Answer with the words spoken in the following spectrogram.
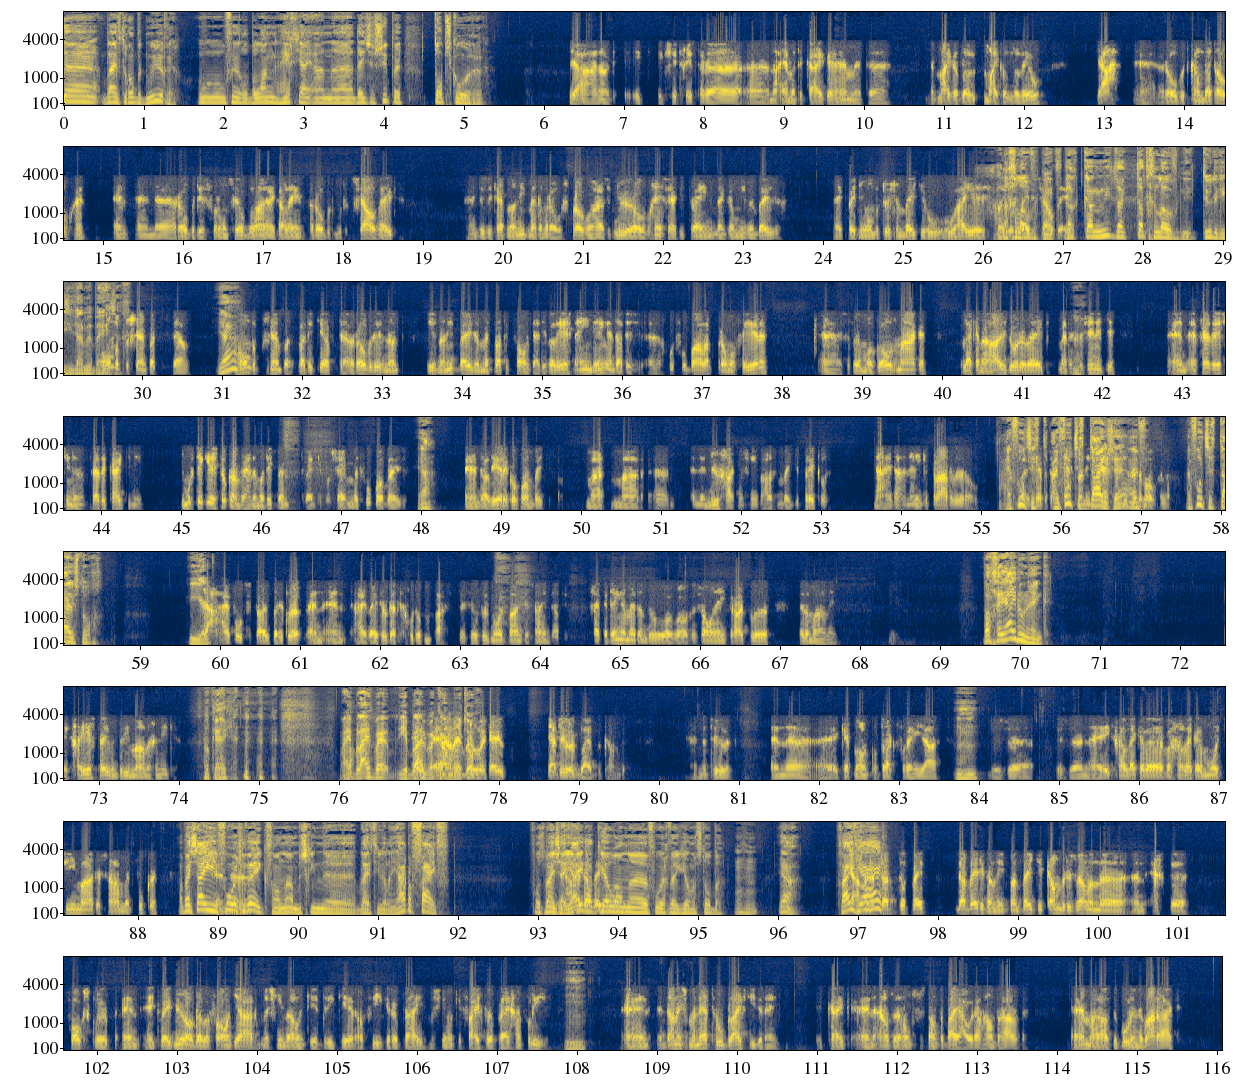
blijft Robert Muren? Hoe, hoeveel belang hecht jij aan deze super topscorer? Ja, nou, ik, ik, ik zit gisteren naar Emmen te kijken hè, met, met Michael, de, Michael de Leeuw. Ja, Robert kan dat ook. Hè? En, en eh, Robert is voor ons heel belangrijk. Alleen Robert moet het zelf weten. Hè, dus ik heb nog niet met hem erover gesproken. Maar als ik nu erover begin, zegt hij trainen, ben ik helemaal niet mee bezig. Ik weet nu ondertussen een beetje hoe, hoe hij is. Ah, dat geloof ik niet. Dat, kan niet dat, dat geloof ik niet. Tuurlijk is hij daarmee bezig. 100% wat ik vertel. Ja? 100% wat- ik je vertel. Robert is nog, die is nog niet bezig met wat ik volgend jaar. Die wil eerst één ding en dat is eh, goed voetballen, promoveren. eh, zoveel mogelijk goals maken. Lekker naar huis door de week met een Ja. gezinnetje. En, en verder is hij nu. Verder kijkt hij niet. Daar moest ik eerst ook aan wennen, want ik ben 24-7 met voetbal bezig. Ja. En daar leer ik ook wel een beetje van. Maar, maar eh, en nu ga ik misschien wel eens een beetje prikkelen. Nou, dan in één keer praten we erover. Hij voelt zich, hij voelt zich thuis, hè? Hij voelt, overlegd. hij voelt zich thuis, toch? Hier. Ja, hij voelt zich thuis bij de club en, en hij weet ook dat ik goed op hem pas. Dus hij hoeft ook nooit bang te zijn dat ik gekke dingen met hem doe of er zo in één keer uitkleur. Helemaal niet. Wat ga jij doen, Henk? Ik ga eerst even drie maanden genieten. Oké. Maar je blijft bij, je blijft bij En dan Cambuur, toch? even- ja, natuurlijk blijf ik bij Cambuur. Natuurlijk. En eh, ik heb nog een contract voor één jaar. Mhm. Dus, eh, dus eh, nee, ik ga lekker, eh, we gaan lekker een mooi team maken samen met Voeken. Maar wij zeiden hier En, vorige week van, nou, misschien eh, blijft hij wel een jaar of vijf. Volgens mij zei Ja, jij dat, Johan, eh, vorige week, Johan Stobbe. Mhm. Ja. Vijf Ja, jaar? dat, dat, dat, weet, dat weet ik nog niet. Want weet je, Cambuur is wel een, eh, een echte volksclub. En ik weet nu al dat we volgend jaar misschien wel een keer drie keer of vier keer op rij, misschien wel een keer vijf keer op rij gaan verliezen. Mhm. En dan is maar net, hoe blijft iedereen? Kijk, en als we ons verstand erbij houden, dan handhaven. Hè, maar als de boel in de war raakt,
